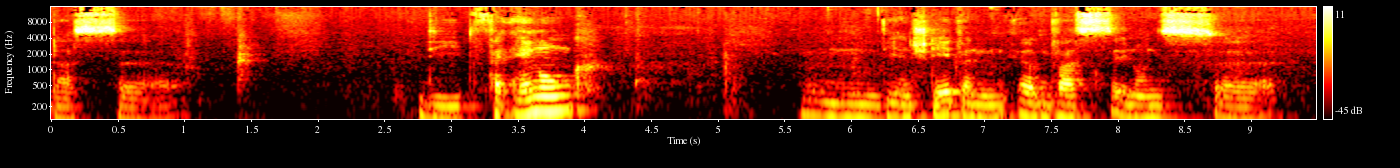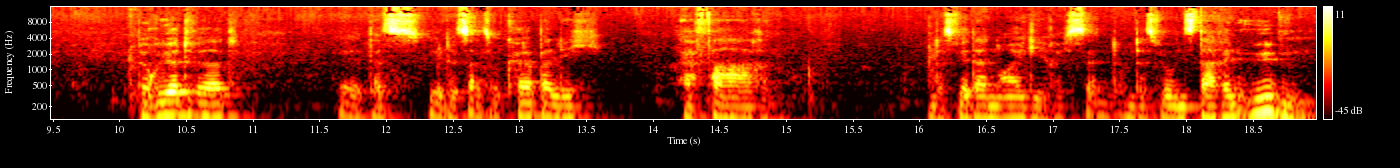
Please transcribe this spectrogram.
dass äh, die Verengung, hm, die entsteht, wenn irgendwas in uns äh, berührt wird, dass wir das also körperlich erfahren und dass wir da neugierig sind und dass wir uns darin üben,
